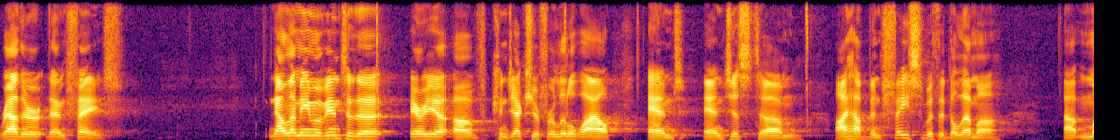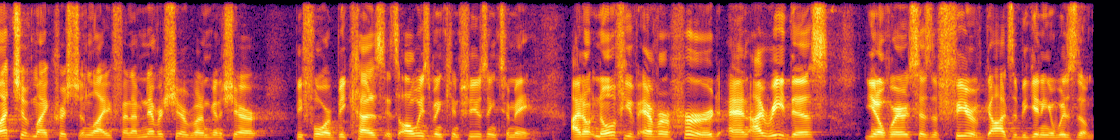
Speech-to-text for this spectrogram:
rather than faith. Now, let me move into the area of conjecture for a little while and, and just, um, I have been faced with a dilemma uh, much of my Christian life, and I've never shared what I'm going to share before because it's always been confusing to me. I don't know if you've ever heard, and I read this, you know, where it says the fear of God's the beginning of wisdom.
